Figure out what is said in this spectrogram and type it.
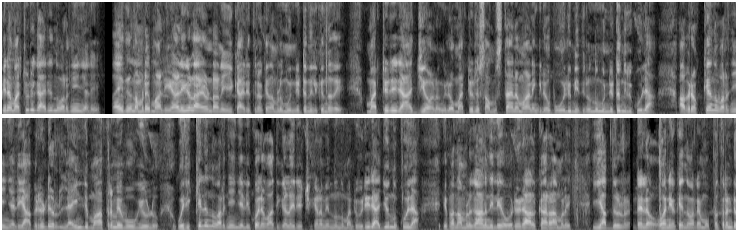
പിന്നെ മറ്റൊരു കാര്യം എന്ന് പറഞ്ഞു കഴിഞ്ഞാൽ അതായത് നമ്മുടെ മലയാളികളായതുകൊണ്ടാണ് ഈ കാര്യത്തിലൊക്കെ നമ്മൾ മുന്നിട്ട് നിൽക്കുന്നത്. മറ്റൊരു രാജ്യമാണെങ്കിലോ മറ്റൊരു സംസ്ഥാനമാണെങ്കിലോ പോലും ഇതിനൊന്നും മുന്നിട്ട് നിൽക്കൂല. അവരൊക്കെ എന്ന് പറഞ്ഞു കഴിഞ്ഞാൽ അവരുടെ ലൈനിൽ മാത്രമേ പോവുകയുള്ളൂ. ഒരിക്കലെന്ന് പറഞ്ഞു കഴിഞ്ഞാൽ ഈ കൊലപാതകളെ രക്ഷിക്കണം എന്നൊന്നും ഒരു രാജ്യവും നിൽക്കൂല. ഇപ്പം നമ്മൾ കാണുന്നില്ലേ ഓരോരോ ആൾക്കാർ നമ്മൾ ഈ അബ്ദുൾ ഉണ്ടല്ലോ ഓനെയൊക്കെ എന്ന് പറഞ്ഞാൽ മുപ്പത്തിരണ്ട്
